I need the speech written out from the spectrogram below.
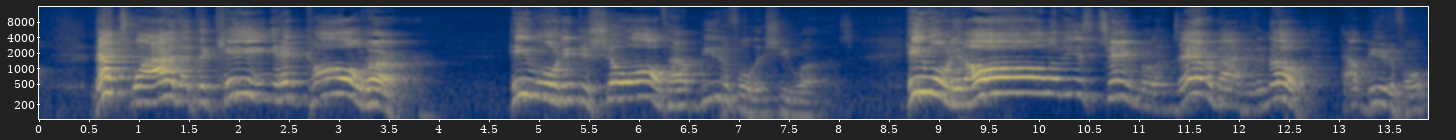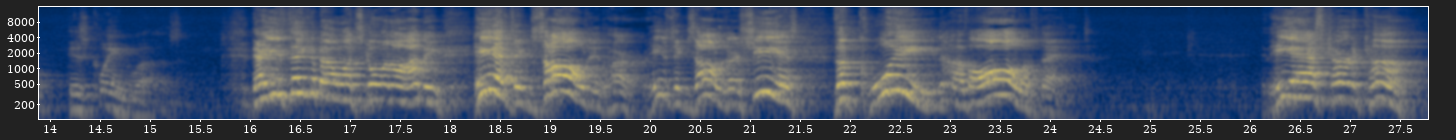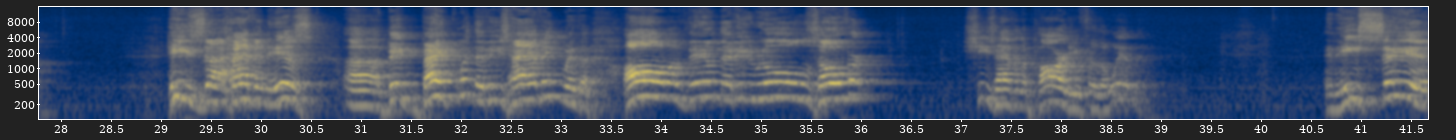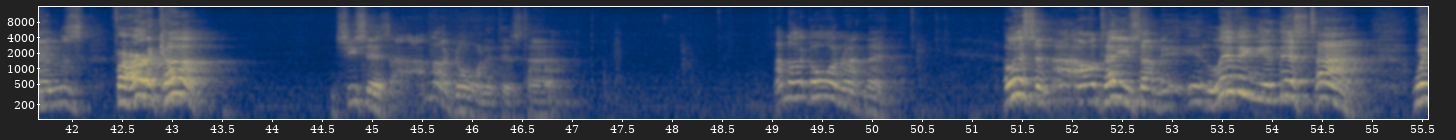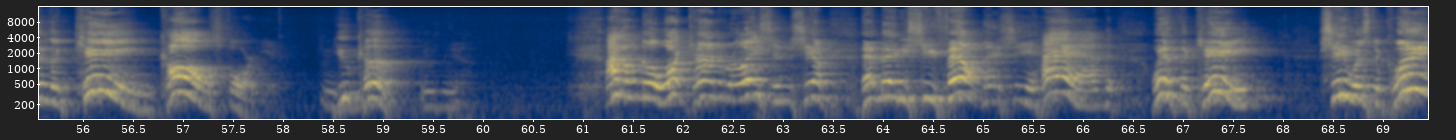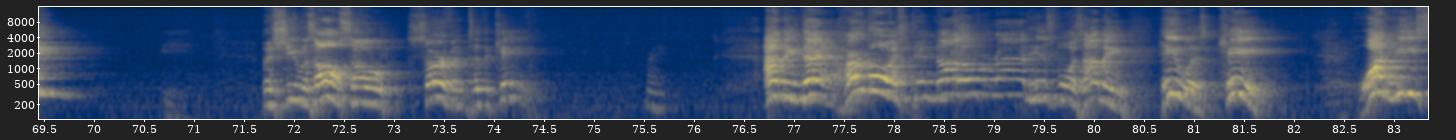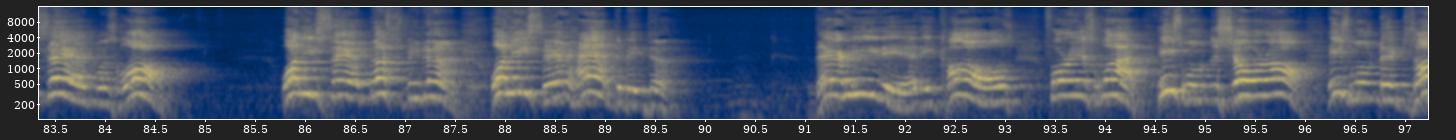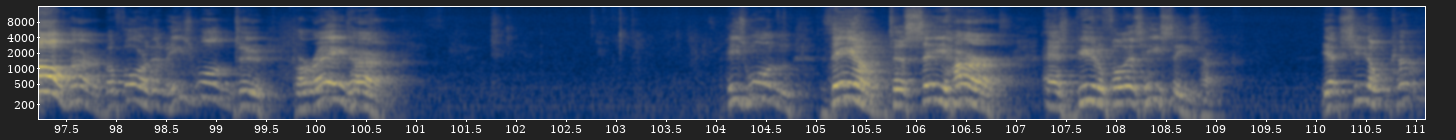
That's why that the king had called her. He wanted to show off how beautiful that she was. He wanted all of his chamberlains, everybody to know how beautiful his queen was. Now you think about what's going on. I mean, he has exalted her. He's exalted her. She is the queen of all of that. And he asked her to come. He's uh, having his uh, big banquet that he's having with uh, all of them that he rules over. She's having a party for the women. And he sends for her to come. And she says, I'm not going at this time. I'm not going right now. Listen, I, I want to tell you something. It- living in this time, when the king calls for you, you mm-hmm. come. Mm-hmm. I don't know what kind of relationship that maybe she felt that she had with the king. She was the queen, but she was also servant to the king. I mean, that her voice did not override his voice. I mean, he was king. What he said was law. What he said must be done. What he said had to be done. There he did. He calls for his wife. He's wanting to show her off. He's wanting to exalt her before them. He's wanting to parade her. He's wanting them to see her as beautiful as he sees her. Yet she don't come.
